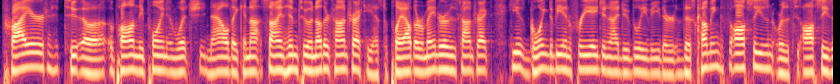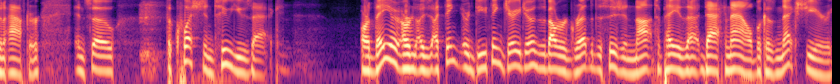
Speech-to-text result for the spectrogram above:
prior to uh, upon the point in which now they cannot sign him to another contract. He has to play out the remainder of his contract. He is going to be in free agent, I do believe, either this coming off season or this off season after. And so, the question to you, Zach, are they or I think or do you think Jerry Jones is about to regret the decision not to pay that uh, Dak now because next year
